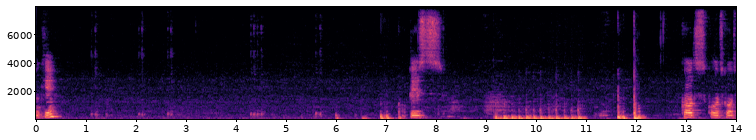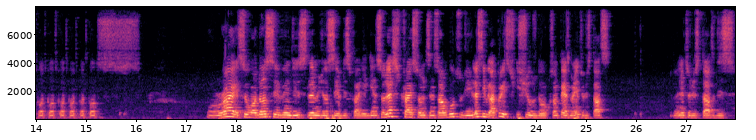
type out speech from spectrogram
Okay. Paste. Cuts, cuts, cuts, cuts, cuts, cuts, cuts, cuts, cuts. Alright, so we're done saving this. Let me just save this file again. So let's try something. So I'll go to the, let's see if I create issues though. Sometimes we need to restart. We need to restart this.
